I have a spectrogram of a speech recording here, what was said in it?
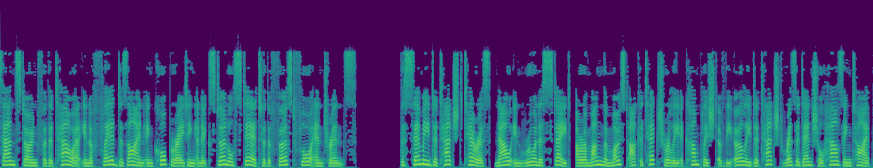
sandstone for the tower in a flared design incorporating an external stair to the first floor entrance. The semi-detached terrace, now in ruinous state, are among the most architecturally accomplished of the early detached residential housing type.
